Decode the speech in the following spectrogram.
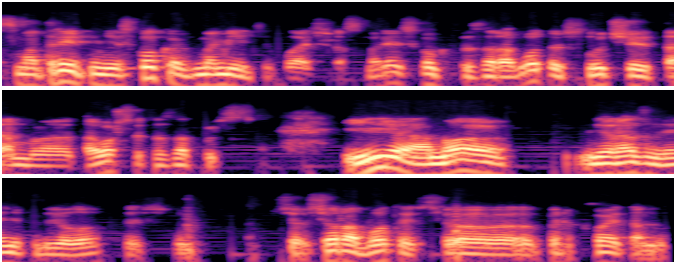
смотреть не сколько в моменте платишь, а смотреть, сколько ты заработаешь в случае там, э, того, что это запустится. И оно ни разу меня не подвело. То есть, все, ну, все работает, все приходит там.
